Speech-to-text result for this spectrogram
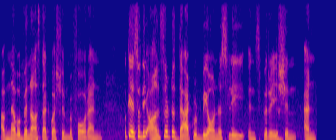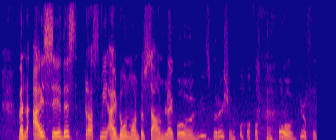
I've never been asked that question before. And okay, so the answer to that would be honestly inspiration. And when I say this, trust me, I don't want to sound like oh inspiration, oh beautiful.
